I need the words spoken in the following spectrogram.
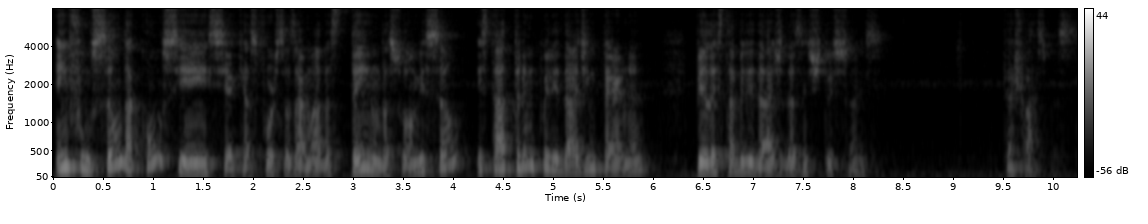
em função da consciência que as Forças Armadas tenham da sua missão, está a tranquilidade interna pela estabilidade das instituições. Fecho aspas.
